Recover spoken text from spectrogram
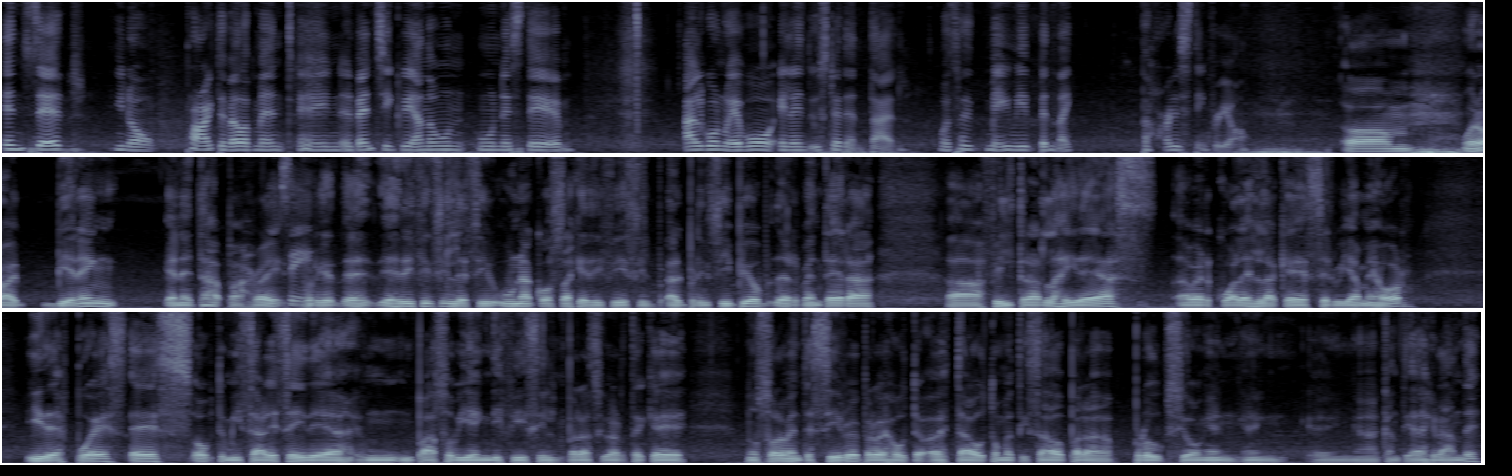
en ser, you know, product development, en inventing, creando un, un, este, algo nuevo en la industria dental? What's like, maybe been like the hardest thing for y'all? Um, bueno, vienen en etapas, right? Sí. Porque es, es difícil decir una cosa que es difícil. Al principio, de repente era ah, filtrar las ideas, a ver cuál es la que servía mejor. Y después es optimizar esa idea, un, un paso bien difícil para asegurarte que no solamente sirve, pero es auto- está automatizado para producción en, en- en, ah, cantidades grandes.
